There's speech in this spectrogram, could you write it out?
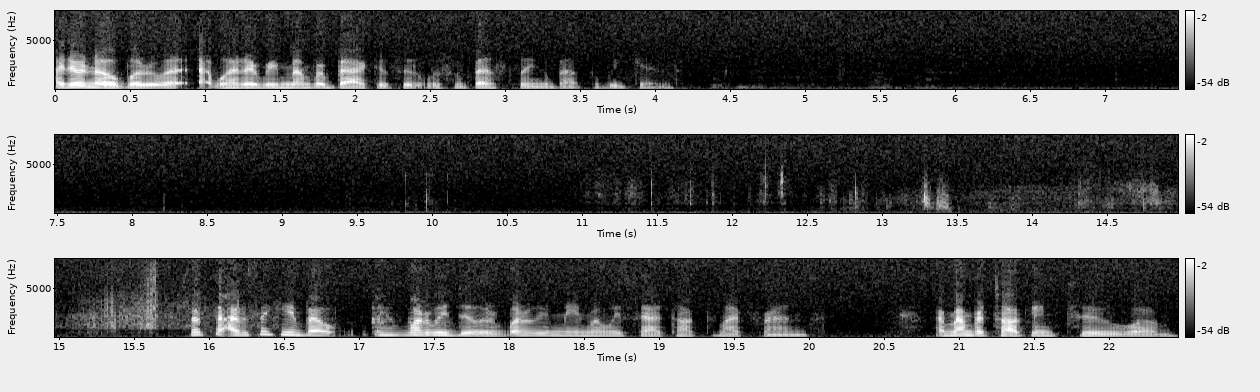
I don't know, but what I remember back is that it was the best thing about the weekend. I was thinking about what do we do? What do we mean when we say I talk to my friends? I remember talking to um,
